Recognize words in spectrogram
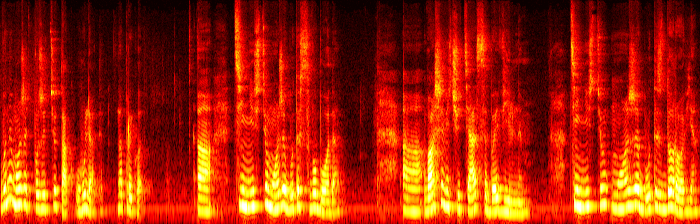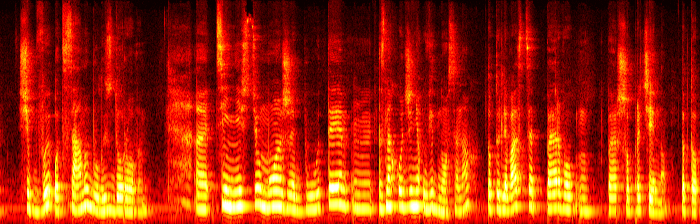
Вони можуть по життю так гуляти. Наприклад, цінністю може бути свобода, ваше відчуття себе вільним. Цінністю може бути здоров'я, щоб ви от саме були здоровим. Е, Цінністю може бути знаходження у відносинах, тобто для вас це перво, першопричинно, тобто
